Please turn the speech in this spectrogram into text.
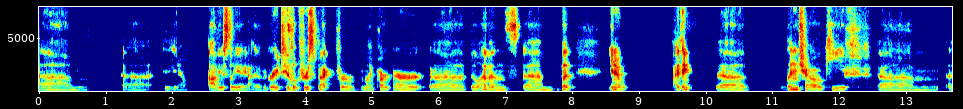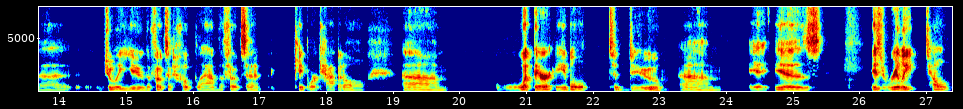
um, uh, you know, obviously I have a great deal of respect for my partner, uh, Bill Evans. Um, but, you know, I think uh, Lynne Chou O'Keefe, um, uh, Julie Yoo, the folks at Hope Lab, the folks at Kapor Capital, um, what they're able to do um, is is really tell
